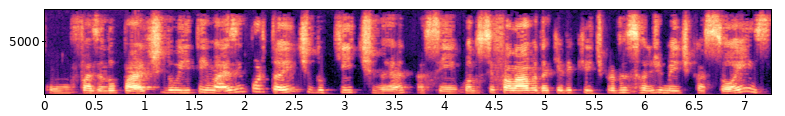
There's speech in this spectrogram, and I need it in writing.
um, fazendo parte do item mais importante do kit, né? Assim, quando se falava daquele kit prevenção de medicações,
